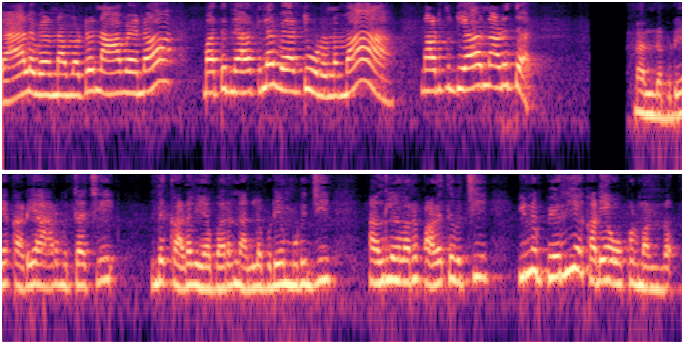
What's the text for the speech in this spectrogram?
வேலை வேணா மட்டும் நான் வேணும் மற்ற நேரத்துல வேட்டி விடணுமா? நடத்திட்டியா நடத்த? நல்லபடியாக கடையை ஆரம்பிச்சாச்சு. இந்த கடை வியாபாரம் நல்லபடியாக முடிஞ்சு அதில் வர பழத்தை வச்சு இன்னும் பெரிய கடையை ஓப்பன் பண்ணணும்.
